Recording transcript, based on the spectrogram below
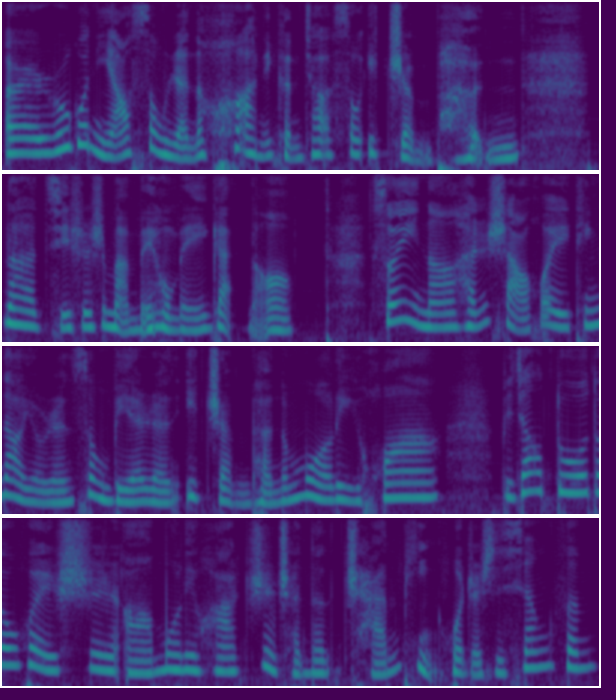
而如果你要送人的话，你可能就要送一整盆，那其实是蛮没有美感的哦。所以呢，很少会听到有人送别人一整盆的茉莉花，比较多都会是啊茉莉花制成的产品或者是香氛。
